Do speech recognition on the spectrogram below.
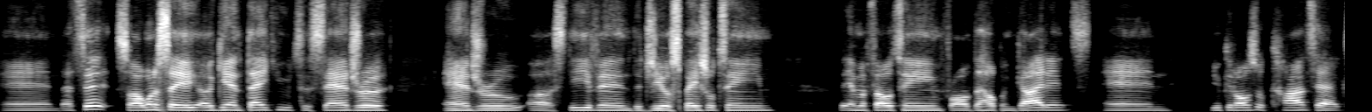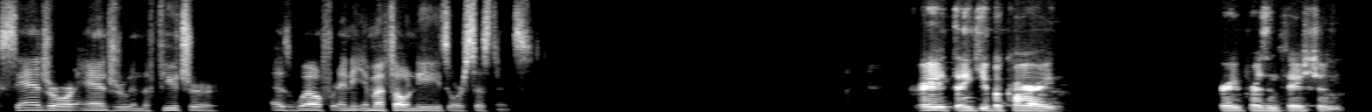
And that's it. So I want to say again, thank you to Sandra, Andrew, uh, Stephen, the geospatial team, the MFL team for all the help and guidance. And you can also contact Sandra or Andrew in the future as well for any MFL needs or assistance. Great. Thank you, Bakari. Great presentation.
